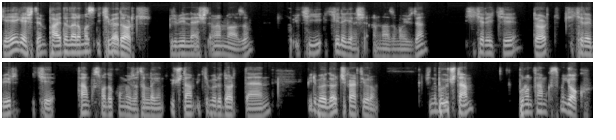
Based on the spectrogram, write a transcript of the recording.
G'ye geçtim. Paydalarımız 2 ve 4. Birbirine eşitlemem lazım. Bu 2'yi 2 ile genişletmem lazım o yüzden. 2 kere 2, 4. 2 kere 1, 2. Tam kısma dokunmuyoruz hatırlayın. 3 tam 2 bölü 4'ten 1 bölü 4 çıkartıyorum. Şimdi bu 3 tam. Bunun tam kısmı yok.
